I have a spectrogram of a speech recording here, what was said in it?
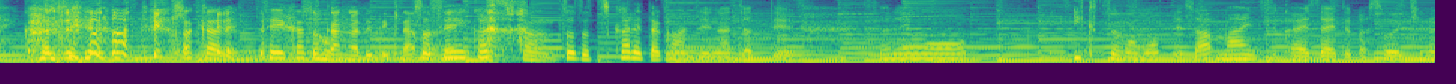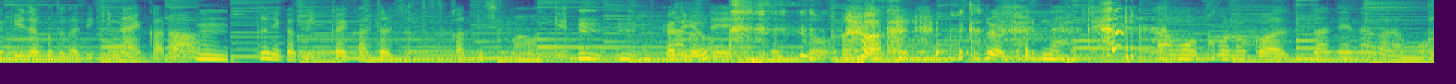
い感じになってきて。わかる。生活感が出てきたんだね。活感。ちょっと疲れた感じになっちゃって。それもいくつも持ってさ毎日変えたいとかそういう気の利いたことができないから、うん。とにかく一回買ったらずっと使ってしまうわけ。うんうん。わかるよ。なのでちょっとわかる。わかるわかる。なあもうこの子は残念ながらもう、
